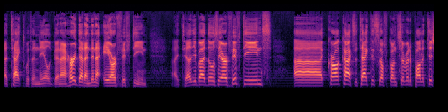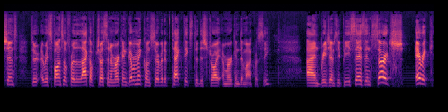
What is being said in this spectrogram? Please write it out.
attacked with a nail gun. I heard that, and then an AR-15. I tell you about those AR-15s. Uh, Carl Cox, the tactics of conservative politicians to, responsible for the lack of trust in American government, conservative tactics to destroy American democracy. And Bridge MCP says, in search, Eric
